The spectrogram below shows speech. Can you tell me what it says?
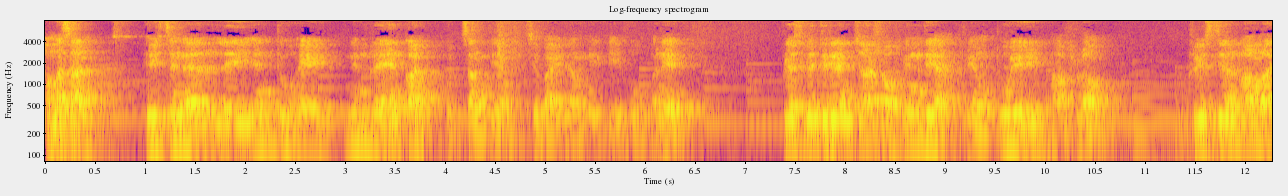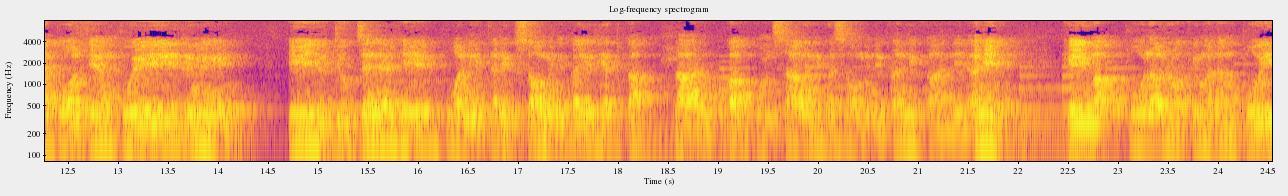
amasan hi channel li en tu he nin reng kan kut chang tiang chibai lang ni ki bu ane Presbyterian Church of India fiang pui Half Long, Christian wang lai Paul fiang pui rimingin hi YouTube channel hi wani tarik so mini kai riat ka la ru ka kum sang ni ka so mini ka ni ka ni ahin. Keima pula roki manam pui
